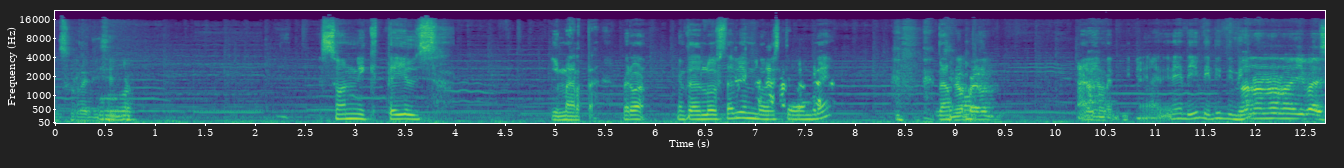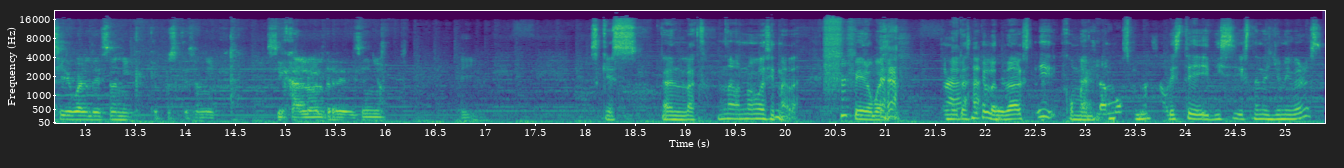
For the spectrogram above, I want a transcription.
En su rediseño. Sonic, Tails y Marta. Pero bueno, mientras lo está viendo este hombre. Si no, pero- no, no, no, no, iba a decir igual de Sonic, que pues que Sonic sí jaló el rediseño. Sí. Es que es. No, no voy a decir nada. Pero bueno, mientras tanto lo de Darkseid, comentamos más sobre este DC Extended Universe,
